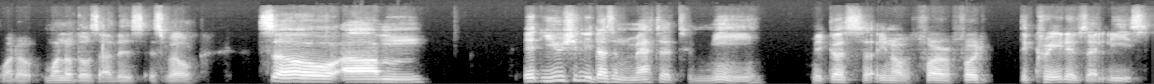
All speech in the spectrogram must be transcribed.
one of, one of those others as well. So um, it usually doesn't matter to me because uh, you know for for the creatives at least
